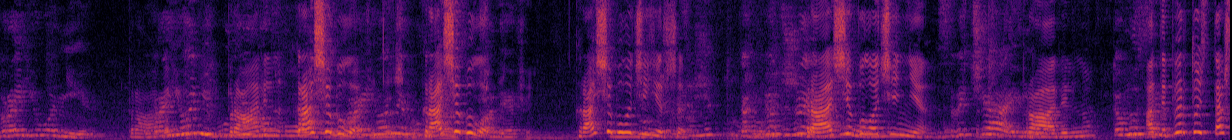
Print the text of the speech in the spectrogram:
в районі. В районі були Правильно. доходи, Краще в було? районі були Краще було? доходи. Краще було чи гірше? Так бюджет Краще було чи ні? Звичайно. Правильно. Тому А тепер тось та ж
